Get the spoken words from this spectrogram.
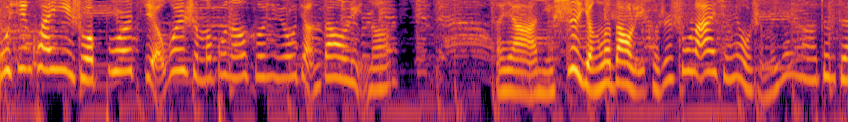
无心快意说：“波儿姐，为什么不能和女友讲道理呢？”哎呀，你是赢了道理，可是输了爱情有什么用啊？对不对？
